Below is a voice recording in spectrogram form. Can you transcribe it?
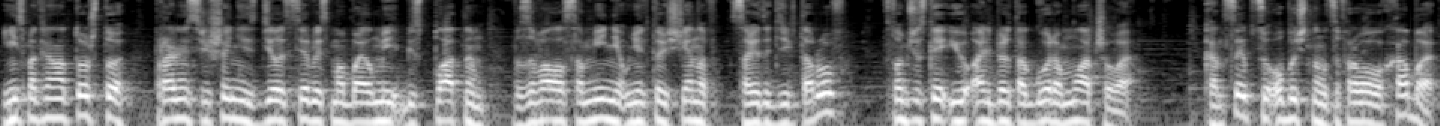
несмотря на то, что правильность решения сделать сервис MobileMe бесплатным вызывало сомнения у некоторых членов совета директоров, в том числе и у Альберта Гора младшего, концепцию облачного цифрового хаба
